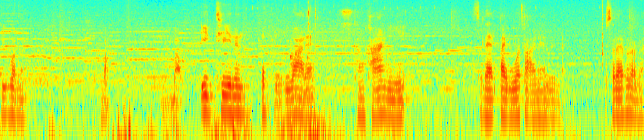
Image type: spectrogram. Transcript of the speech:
ดีกว่าไหมบับบับอีกทีหนึ่งโอ้โหว่าแล้วค้างๆอย่างนี้สแลดไปกูว่าตายแน่เลยแหละสแลดไปก่อนไหม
